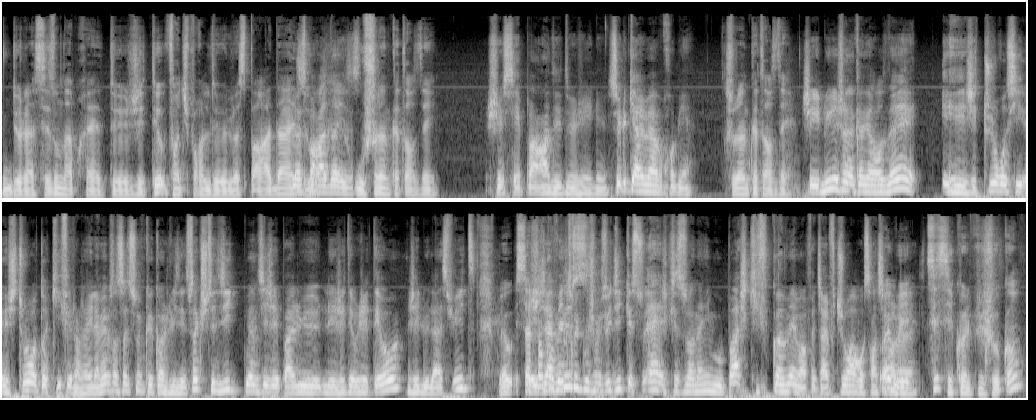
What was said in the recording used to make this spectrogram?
De la saison d'après, de GTO. Enfin, tu parles de Lost Paradise Lost ou, Paradise. ou Shonen 14 Day. Je sais pas, un des deux, j'ai lu. Celui qui arrivait en premier. Shonen 14 Day. J'ai lu les Shonen 14 Day et j'ai toujours aussi, j'ai toujours autant kiffé. Genre, j'avais la même sensation que quand je lisais. C'est ça que je te dis que même si j'ai pas lu les GTO GTO, j'ai lu la suite. Sachant j'avais le truc où je me suis dit que, ce- eh, que ce soit un anime ou pas, je kiffe quand même en fait. J'arrive toujours à ressentir Ouais, mais le. tu sais, c'est quoi le plus choquant?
